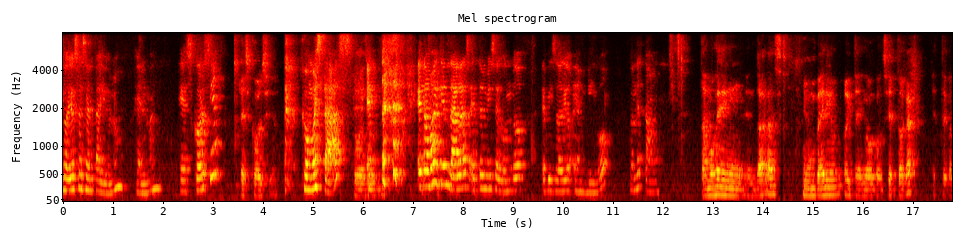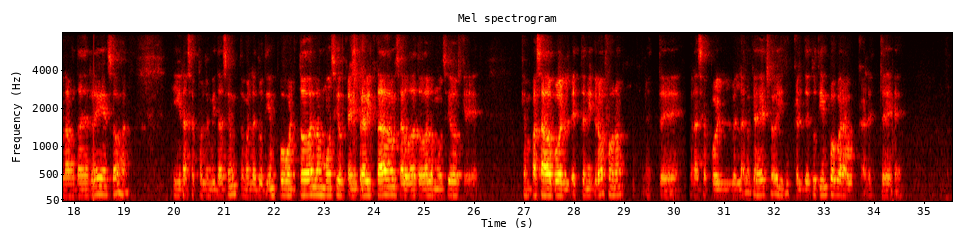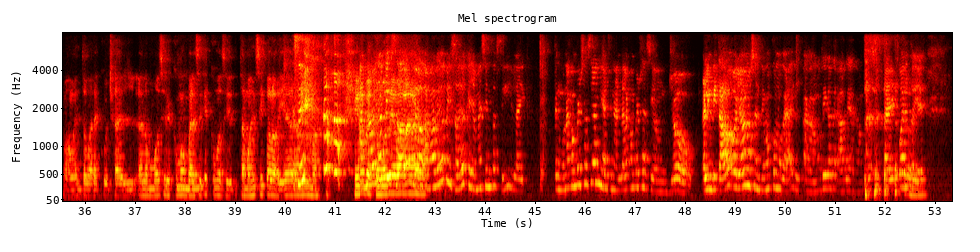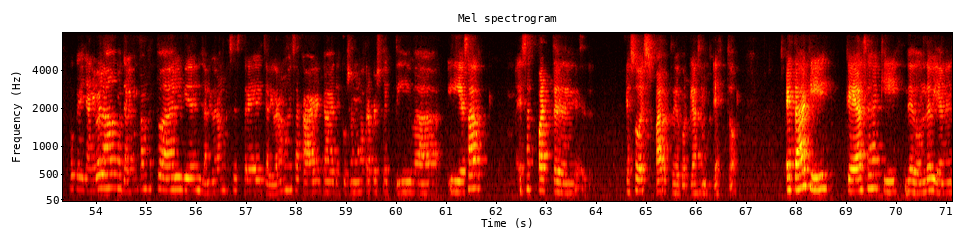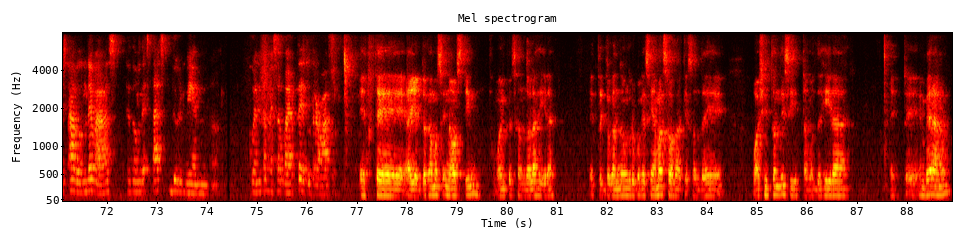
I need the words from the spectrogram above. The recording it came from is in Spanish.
Episodio 61, Helman. ¿Escorcia? Escorcia. ¿Cómo estás? Todo eso. Eh, Estamos aquí en Dallas. Este es mi segundo episodio en vivo. ¿Dónde estamos? Estamos en, en Dallas, en un venue. Hoy tengo concierto acá, este, con la banda de reggae, Soja. Y gracias por la invitación. Tomarle tu tiempo por todos los músicos que he entrevistado. Un saludo a todos los músicos que, que han pasado por este micrófono. Este, gracias por ¿verdad? lo que has hecho y buscar de tu tiempo para buscar este momento para escuchar a los músicos. Es como, parece que es como si estamos en psicología ahora Sí. mismo. Mira, han, pues, habido ¿cómo te episodios, va? han habido episodios que yo me siento así, like, tengo una conversación y al final de la conversación yo, el invitado o yo nos sentimos como que, ay, hagamos terapia, hagamos de soltar el cuento y es, ok, ya nivelamos, ya le contamos esto a alguien, ya liberamos ese estrés, ya liberamos esa carga, ya escuchamos otra perspectiva y esa, esa es parte de, eso es parte de por qué hacemos esto. Estás aquí, ¿qué haces aquí? ¿De dónde vienes? ¿A dónde vas? ¿De dónde estás durmiendo? Cuéntame esa parte de tu trabajo. Este, ayer tocamos en Austin, estamos empezando la gira. Estoy tocando un grupo que se llama Soja, que son de Washington DC. Estamos de gira este, en verano.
